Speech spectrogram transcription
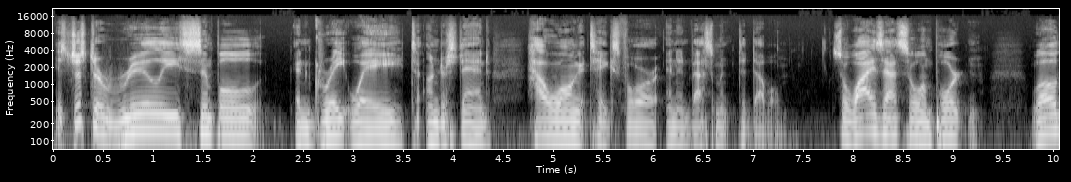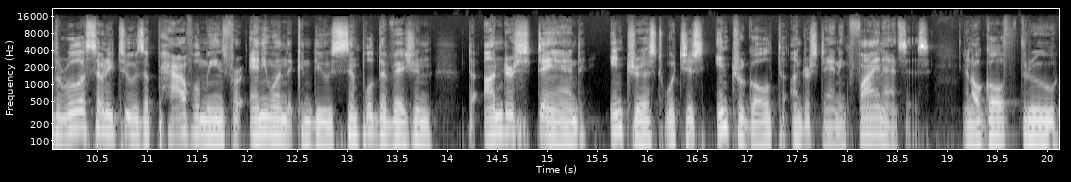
It's just a really simple and great way to understand how long it takes for an investment to double. So why is that so important? Well, the rule of 72 is a powerful means for anyone that can do simple division to understand interest, which is integral to understanding finances. And I'll go through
